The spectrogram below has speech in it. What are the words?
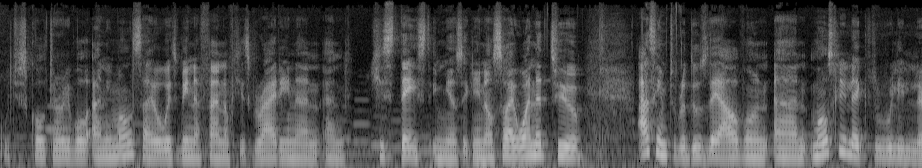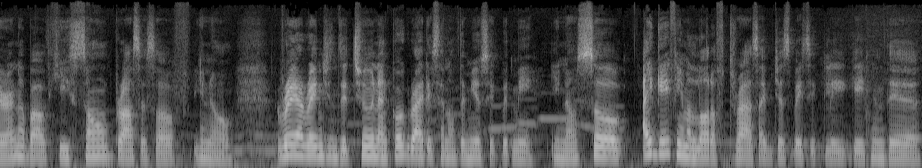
which is called Terrible Animals. I always been a fan of his writing and and his taste in music, you know. So I wanted to ask him to produce the album and mostly like to really learn about his own process of you know rearranging the tune and co-writing some of the music with me you know so i gave him a lot of trust i just basically gave him the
